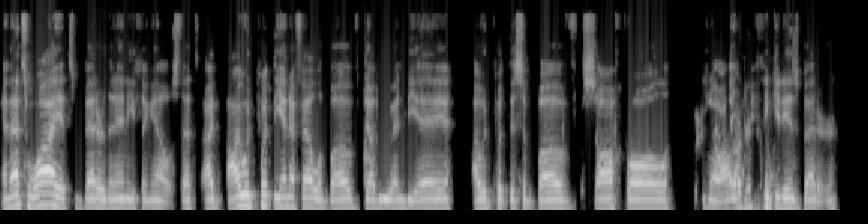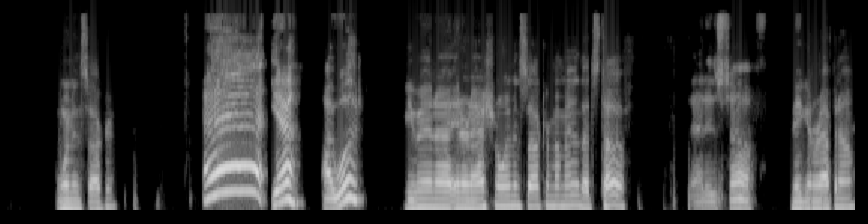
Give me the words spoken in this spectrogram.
and that's why it's better than anything else. That's I I would put the NFL above WNBA. I would put this above softball. You know, I, I think it is better. women's soccer, Eh, yeah, I would. even uh, international women's soccer, my man. That's tough. That is tough. Megan Rapinoe.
